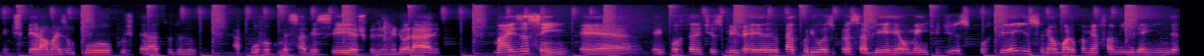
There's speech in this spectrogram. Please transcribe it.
tem que esperar mais um pouco, esperar tudo a curva começar a descer, as coisas melhorarem. Mas assim, é, é importante isso mesmo. É, eu estar curioso para saber realmente disso, porque é isso, né? Eu moro com a minha família ainda.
